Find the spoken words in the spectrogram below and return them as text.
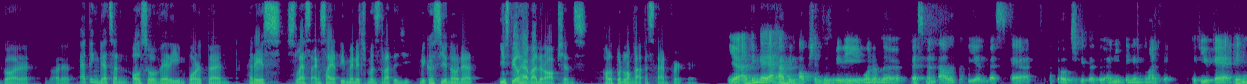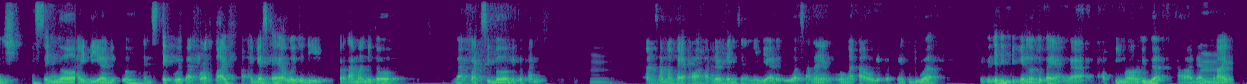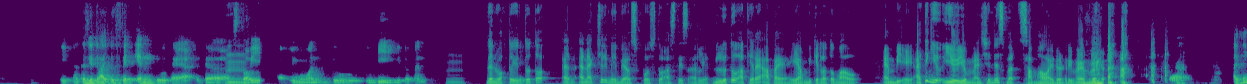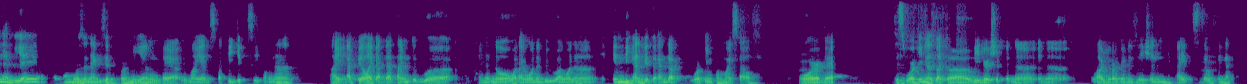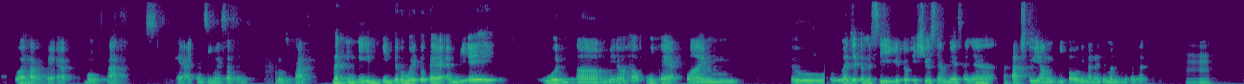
Got it, got it. I think that's an also very important risk slash anxiety management strategy because you know that you still have other options. Kalaupun lo nggak ke Stanford, right? Yeah, I think kayak having options is really one of the best mentality and best kayak approach gitu to anything in life. ya. If you kayak hinge a single idea gitu and stick with that for life, I guess kayak lu jadi pertama gitu nggak fleksibel gitu kan. Nah, sama kayak other things yang maybe ada di luar sana yang lo nggak tahu gitu. Yang kedua itu jadi bikin lo tuh kayak nggak optimal juga uh, dan Hmm. try because you try to fit into kayak the Hmm. story that you want to to be gitu kan. Dan waktu itu tuh, and, and actually maybe I was supposed to ask this earlier. Dulu tuh akhirnya apa ya yang bikin lo tuh mau MBA? I think you you you mentioned this, but somehow I don't remember. I think MBA was an exit for me yang kayak lumayan strategic sih karena I I feel like at that time tuh gue kind of know what I wanna do. I wanna in the end get to end up working for myself or kayak just working as like a leadership in a in a large organization. I still Hmm. think at so I have kayak both paths. Kayak I can see myself in those paths. But in, in either way tuh kayak MBA would um, you know help me kayak climb to legitimacy gitu issues yang biasanya attached to young people di manajemen gitu kan. Hmm.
